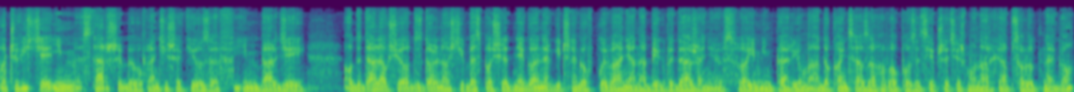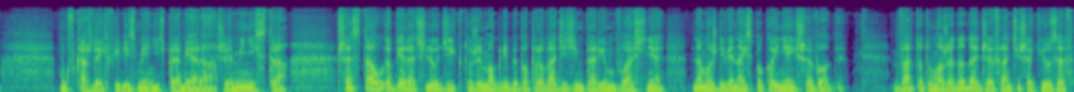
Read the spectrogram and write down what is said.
oczywiście im starszy był Franciszek Józef, im bardziej oddalał się od zdolności bezpośredniego, energicznego wpływania na bieg wydarzeń w swoim imperium, a do końca zachował pozycję przecież monarchy absolutnego, mógł w każdej chwili zmienić premiera czy ministra. Przestał dobierać ludzi, którzy mogliby poprowadzić imperium właśnie na możliwie najspokojniejsze wody. Warto tu może dodać, że Franciszek Józef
